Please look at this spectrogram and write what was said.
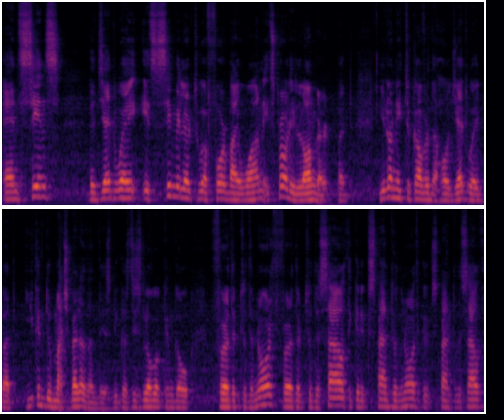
And since the jetway is similar to a 4x1 it's probably longer but you don't need to cover the whole jetway but you can do much better than this because this logo can go further to the north, further to the south. It could expand to the north, it could expand to the south,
